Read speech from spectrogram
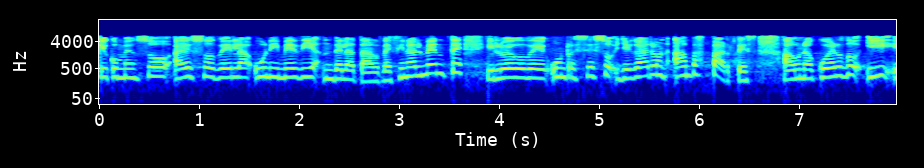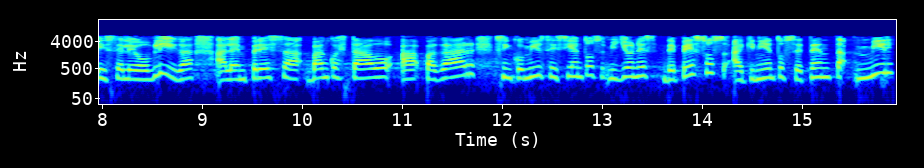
que comenzó a eso de la una y media de la tarde. Finalmente, y luego de un receso, llegaron ambas partes a un acuerdo y, se le obliga a la empresa Banco Estado a pagar 5.600 millones de pesos a 570.000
